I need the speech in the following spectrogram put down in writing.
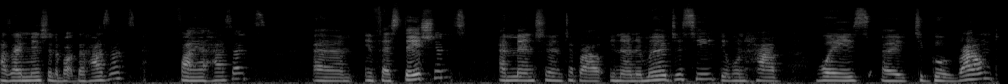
As I mentioned about the hazards, fire hazards, um, infestations. I mentioned about in an emergency, they won't have ways uh, to go around.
